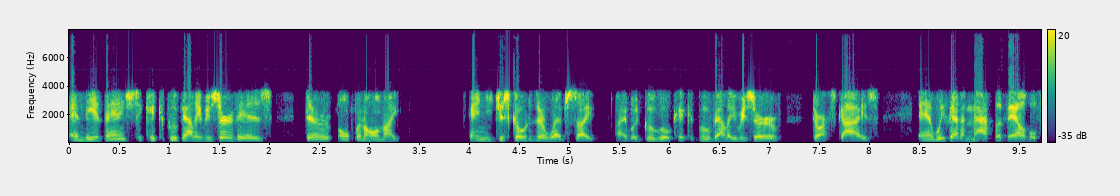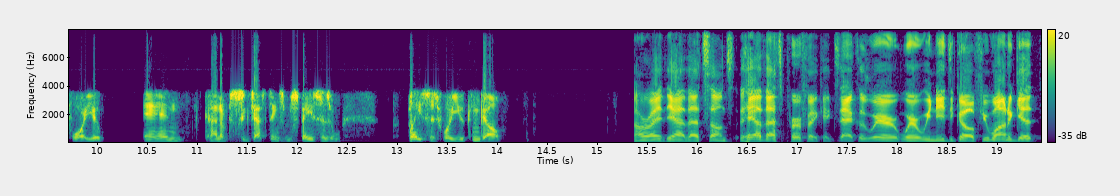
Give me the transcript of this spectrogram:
And the advantage to Kickapoo Valley Reserve is they're open all night. And you just go to their website. I would Google Kickapoo Valley Reserve, dark skies, and we've got a map available for you and kind of suggesting some spaces, places where you can go. All right, yeah, that sounds yeah, that's perfect. Exactly where where we need to go. If you want to get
